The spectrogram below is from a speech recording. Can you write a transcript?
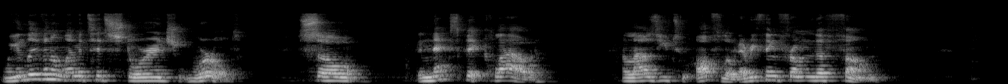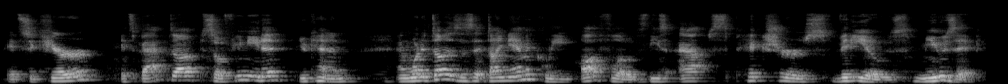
We live in a limited storage world. So the Nextbit Cloud allows you to offload everything from the phone. It's secure, it's backed up, so if you need it, you can. And what it does is it dynamically offloads these apps, pictures, videos, music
